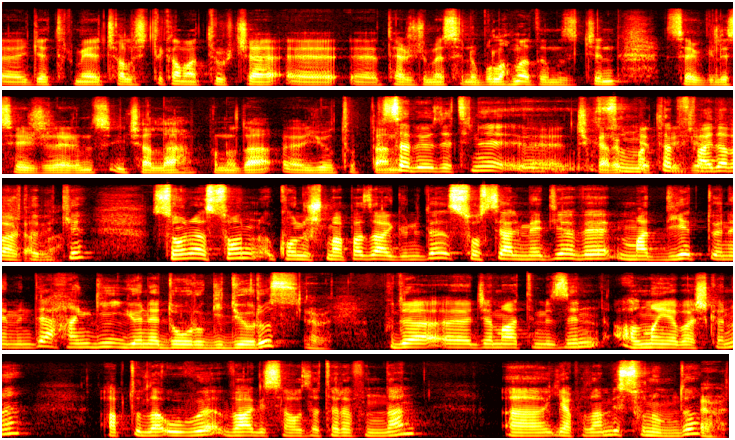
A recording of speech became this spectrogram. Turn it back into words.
e, getirmeye çalıştık ama Türkçe e, e, tercümesini bulamadığımız için sevgili seyircilerimiz inşallah bunu da YouTube'dan Kısa bir özetini çıkarıp sunmakta bir fayda var inşallah. tabii ki. Sonra son konuşma pazar günü de sosyal medya ve maddiyet döneminde hangi yöne doğru gidiyoruz? Evet. Bu da cemaatimizin Almanya Başkanı Abdullah Uwe Wagishauser tarafından e, yapılan bir sunumdu. Evet.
